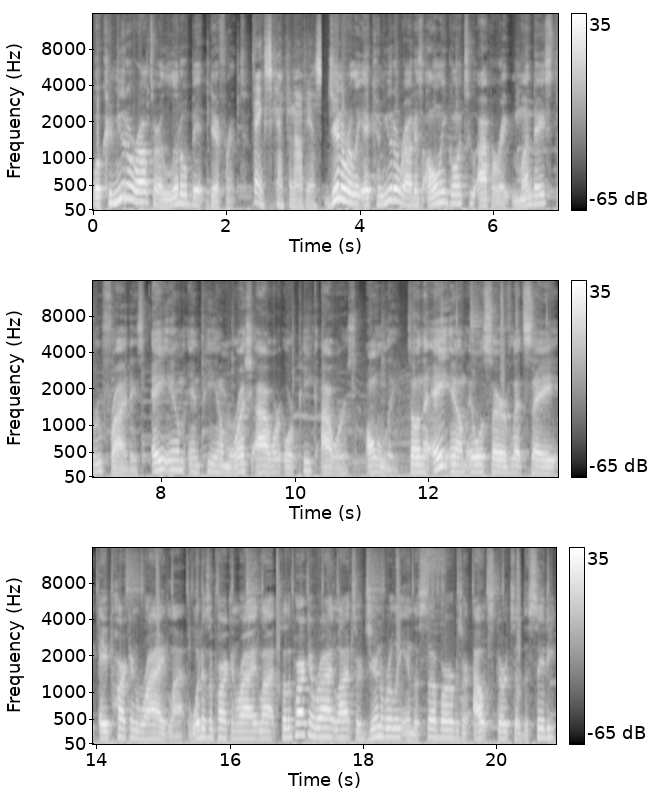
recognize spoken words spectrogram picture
Well, commuter routes are a little bit different. Thanks, Captain Obvious. Generally, a commuter route is only going to operate Mondays through Fridays, AM and PM rush hour or peak hours only. So in the AM, it will serve, let's say, a park and ride lot. What is a park and ride lot? So the park and ride lots are generally in the suburbs or outskirts of the city.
